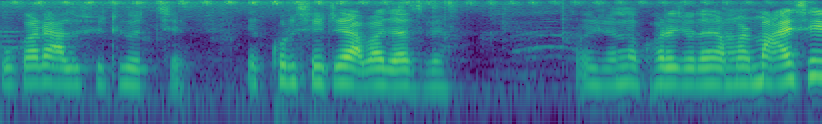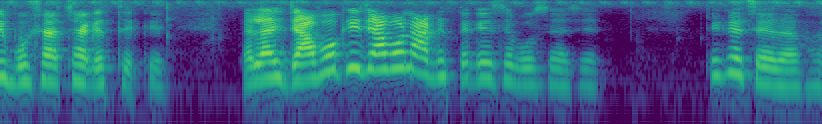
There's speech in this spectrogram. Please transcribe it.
কুকারে আলু সিটি হচ্ছে। এক্ষুনি সিটির আওয়াজ আসবে। ওই জন্য ঘরে চলে আমার মা এসেই বসে আছে আগের থেকে। মেলায় যাব কি যাব না? আগের থেকে এসে বসে আছে। ঠিক আছে, দেখো।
